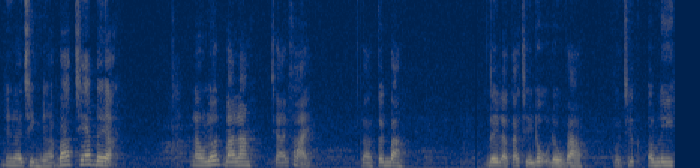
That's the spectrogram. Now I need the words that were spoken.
Đây là chỉnh à, bát chép đây ạ. Lau lớt ba lăng, trái phải và cân bằng. Đây là các chế độ đầu vào của chiếc âm ly.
